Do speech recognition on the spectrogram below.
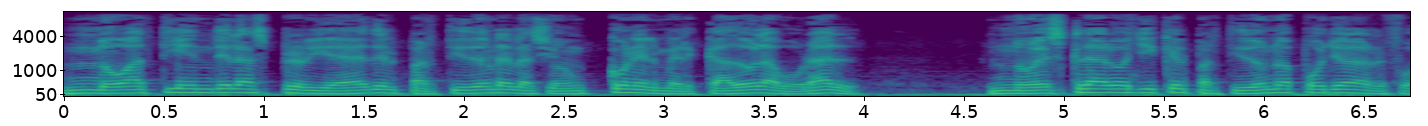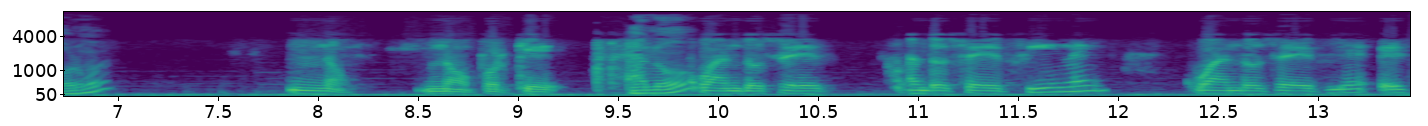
no atiende las prioridades del partido en relación con el mercado laboral. ¿No es claro allí que el partido no apoya la reforma? No, no, porque ¿Ah, no? cuando se cuando se define cuando se define, es,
